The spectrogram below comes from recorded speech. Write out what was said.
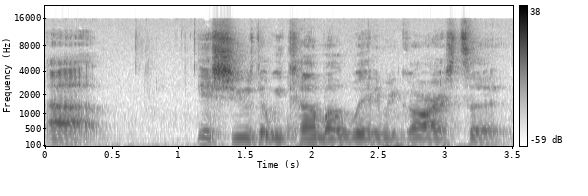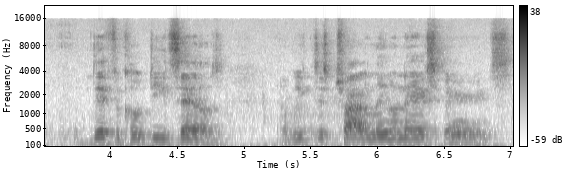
uh, issues that we come up with in regards to difficult details, and we just try to lean on their experience.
